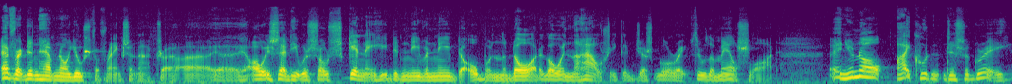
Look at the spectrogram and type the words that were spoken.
Everett didn't have no use for Frank Sinatra. Uh, he always said he was so skinny he didn't even need to open the door to go in the house. He could just go right through the mail slot. And you know, I couldn't disagree,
